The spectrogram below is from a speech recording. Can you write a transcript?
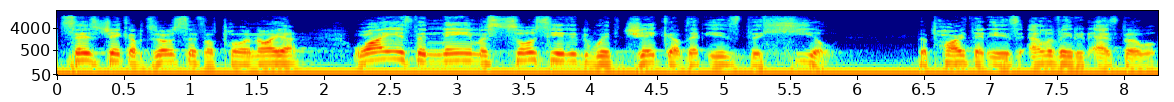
Says Jacob Joseph of Polanoia, why is the name associated with Jacob that is the heel, the part that is elevated as though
